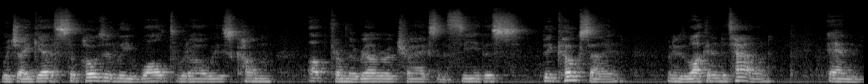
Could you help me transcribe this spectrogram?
which I guess supposedly Walt would always come up from the railroad tracks and see this big Coke sign when he was walking into town. And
